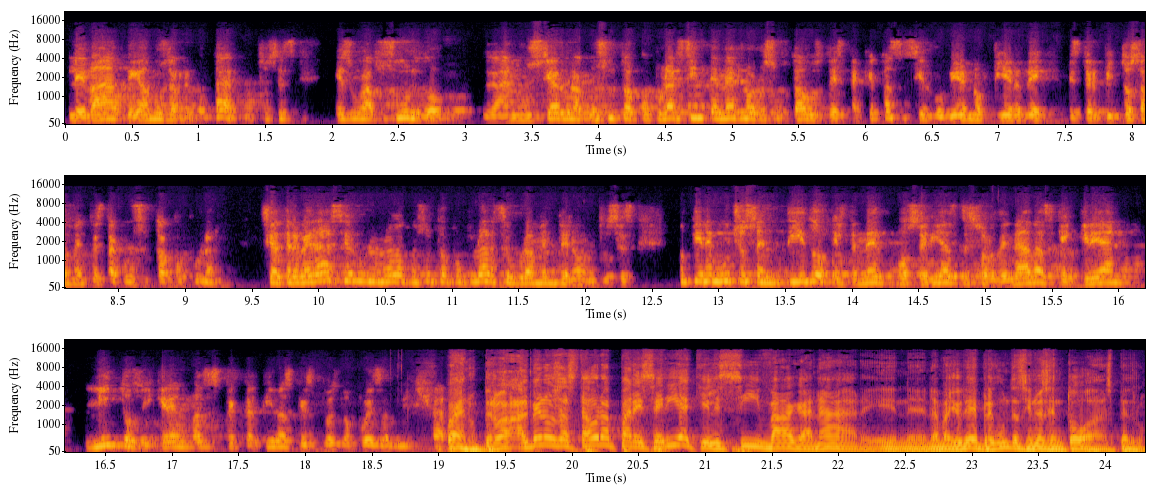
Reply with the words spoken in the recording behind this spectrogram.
le va, digamos, a rebotar. Entonces, es un absurdo anunciar una consulta popular sin tener los resultados de esta. ¿Qué pasa si el gobierno pierde estrepitosamente esta consulta popular? ¿Se atreverá a hacer una nueva consulta popular? Seguramente no. Entonces, no tiene mucho sentido el tener vocerías desordenadas que crean mitos y crean más expectativas que después no puedes administrar. Bueno, pero al menos hasta ahora parecería que el sí va a ganar en la mayoría de preguntas, si no es en todas, Pedro.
